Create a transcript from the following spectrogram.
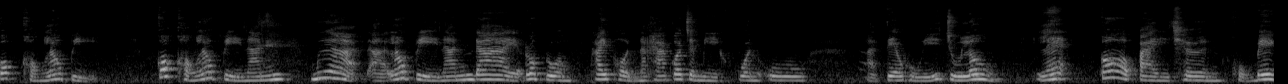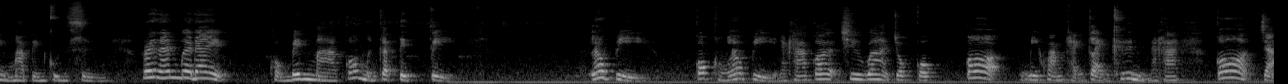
ก๊กของเล่าปีก๊กของเล่าปีนั้นเมื่ออเล่าปีนั้นได้รวบรวมไพร่พลนะคะก็จะมีกวนอูเตียวหุยจูล่ง และก็ไปเชิญขงเบ้งมาเป็นกุนซือ เพราะฉะนั้นเมื่อได้ขงเบ้งมาก็เหมือนกับติดปีเล่าปีก๊กของเล่าปีนะคะก็ชื่อว่าจกก๊ก ก็มีความแข็งแกร่งขึ้นนะคะ ก็จะ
